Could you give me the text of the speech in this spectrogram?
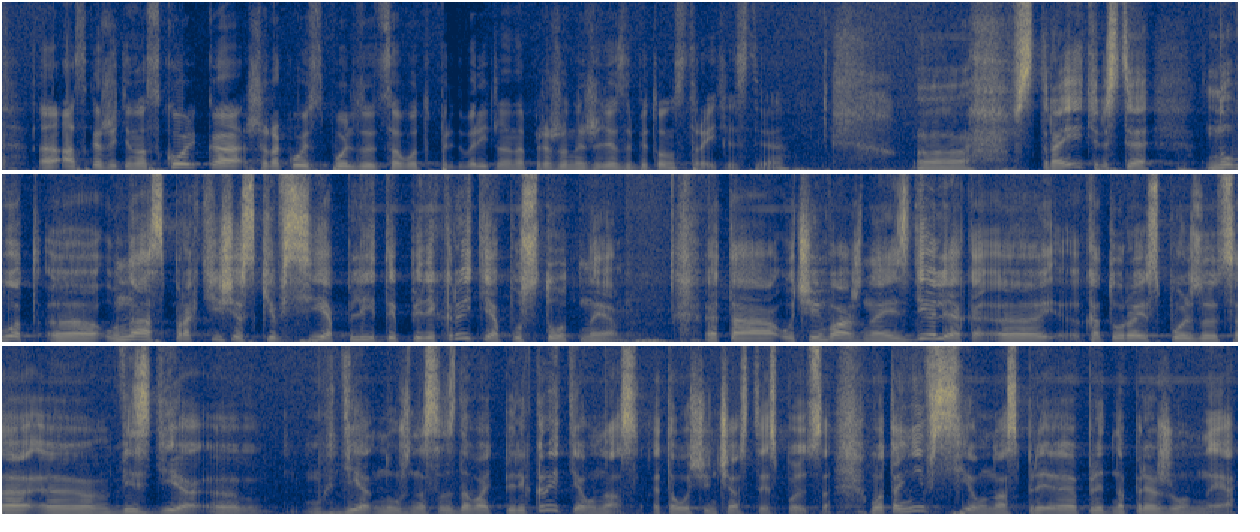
Э, а скажите, насколько широко используется вот предварительно напряженный железобетон в строительстве? Э, в строительстве, ну вот э, у нас практически все плиты перекрытия пустотные. Это очень важное изделие, которое используется везде, где нужно создавать перекрытие у нас. Это очень часто используется. Вот они все у нас преднапряженные.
